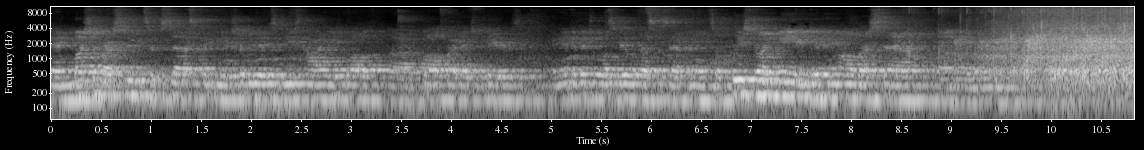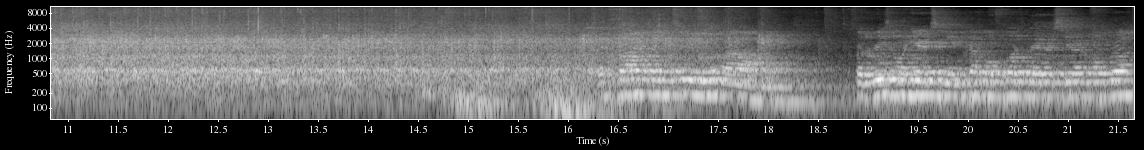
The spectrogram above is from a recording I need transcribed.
And much of our student success can be attributed to these highly qualified educators and individuals here with us this afternoon. So please join me in giving all of our staff uh, a round of applause. And finally, to, um, for the reason we're here, to the incredible fourth graders here at Holbrook,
